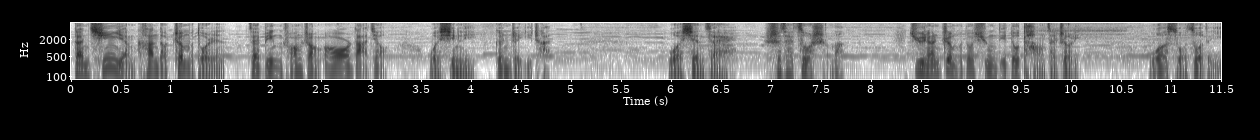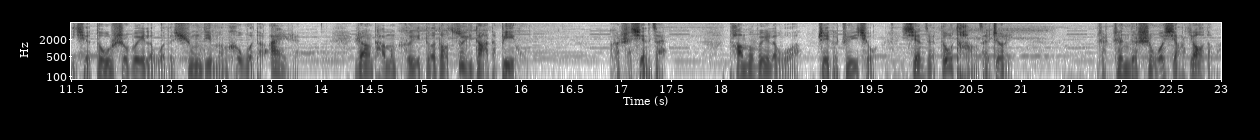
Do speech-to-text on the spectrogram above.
但亲眼看到这么多人在病床上嗷嗷大叫，我心里跟着一颤。我现在是在做什么？居然这么多兄弟都躺在这里，我所做的一切都是为了我的兄弟们和我的爱人，让他们可以得到最大的庇护。可是现在，他们为了我这个追求，现在都躺在这里，这真的是我想要的吗？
